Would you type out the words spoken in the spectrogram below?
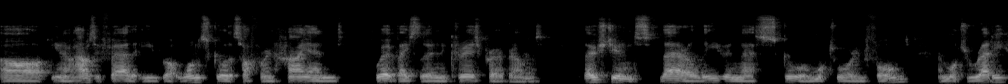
are, you know, how is it fair that you've got one school that's offering high-end work-based learning and careers programs? Those students there are leaving their school much more informed and much ready,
